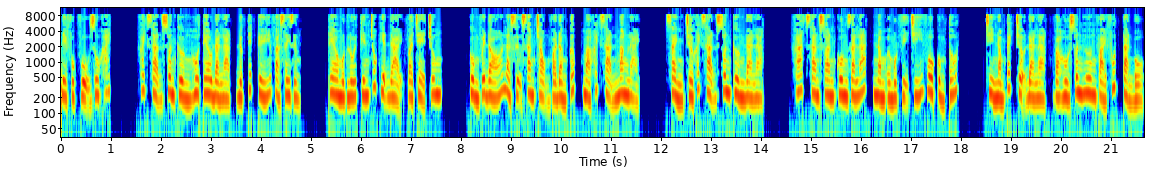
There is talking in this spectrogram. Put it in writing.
để phục vụ du khách. Khách sạn Xuân Cường Hotel Đà Lạt được thiết kế và xây dựng theo một lối kiến trúc hiện đại và trẻ trung. Cùng với đó là sự sang trọng và đẳng cấp mà khách sạn mang lại. Sảnh chờ khách sạn Xuân Cường Đà Lạt. Khát San Xoan Cuông Gia Lát nằm ở một vị trí vô cùng tốt. Chỉ nằm cách chợ Đà Lạt và Hồ Xuân Hương vài phút tản bộ.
